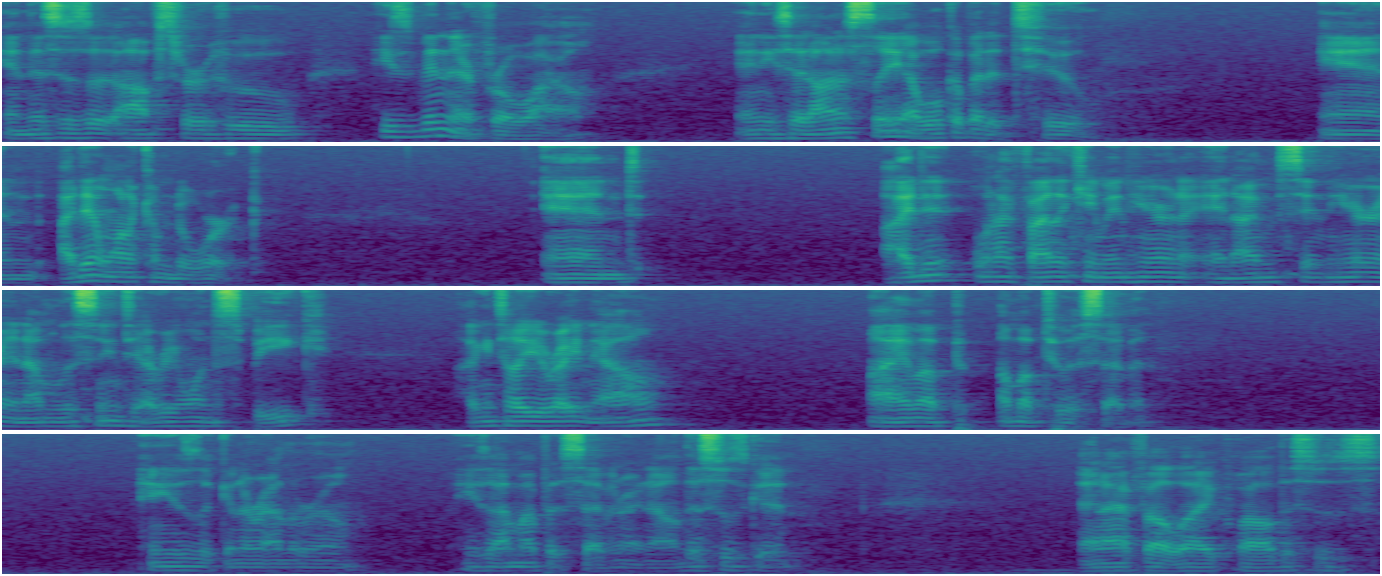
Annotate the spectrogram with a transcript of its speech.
And this is an officer who he's been there for a while. And he said, honestly, I woke up at a two. And I didn't want to come to work. And I didn't when I finally came in here and, and I'm sitting here and I'm listening to everyone speak, I can tell you right now, I'm up I'm up to a seven and he's looking around the room. He's I'm up at seven right now. This was good. And I felt like, wow, this is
